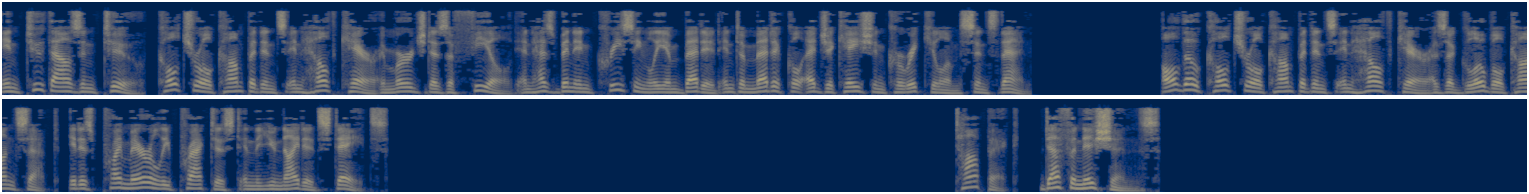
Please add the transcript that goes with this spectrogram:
In 2002, cultural competence in health care emerged as a field and has been increasingly embedded into medical education curriculum since then. Although cultural competence in healthcare is a global concept, it is primarily practiced in the United States. Definitions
